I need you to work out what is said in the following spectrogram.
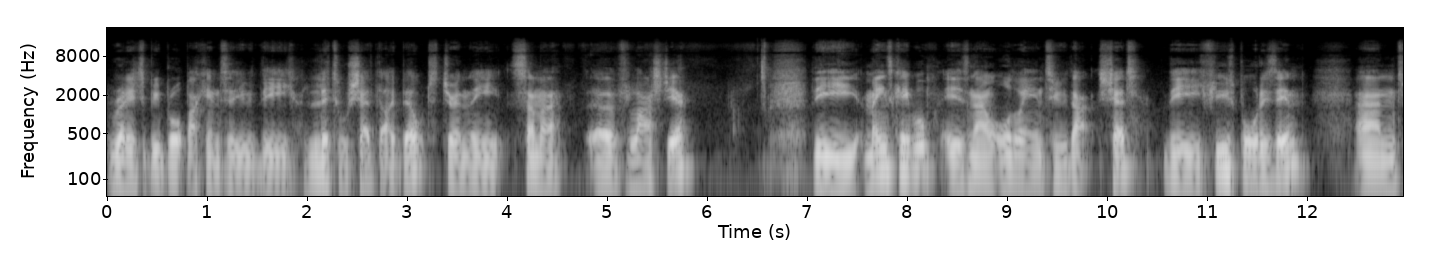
ready to be brought back into the little shed that I built during the summer of last year. The mains cable is now all the way into that shed. The fuse board is in, and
